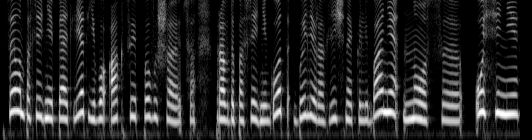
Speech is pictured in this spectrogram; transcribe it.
В целом, последние пять лет его акции повышаются. Правда, последний год были различные колебания, но с э, осени,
